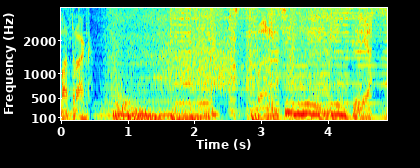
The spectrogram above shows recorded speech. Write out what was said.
Батрак. Спортивный интерес.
